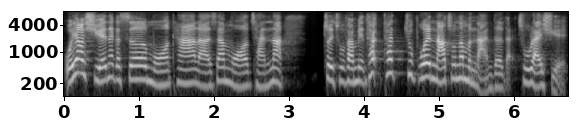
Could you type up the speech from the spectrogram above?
我要学那个奢摩他啦、三摩禅那最初方面，他他就不会拿出那么难的来出来学。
